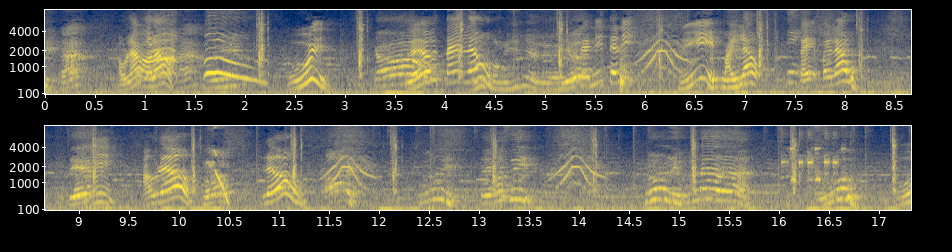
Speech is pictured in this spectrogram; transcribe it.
สิทธิ์นะเอาแล้วเอาแล้วนะอุ้ยก็เร็วเตะเร็วของนี้เนี่ยเลยเยอะเตะนี่เตะนี่นี่ไปแล้ว เตะไปแล้วเจ็บนี่ เอาเร็ว เร็วเฮ้ยเตะมาสินู่นอยู่ข้างหน้าเลยอะโอ้โหโอ้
